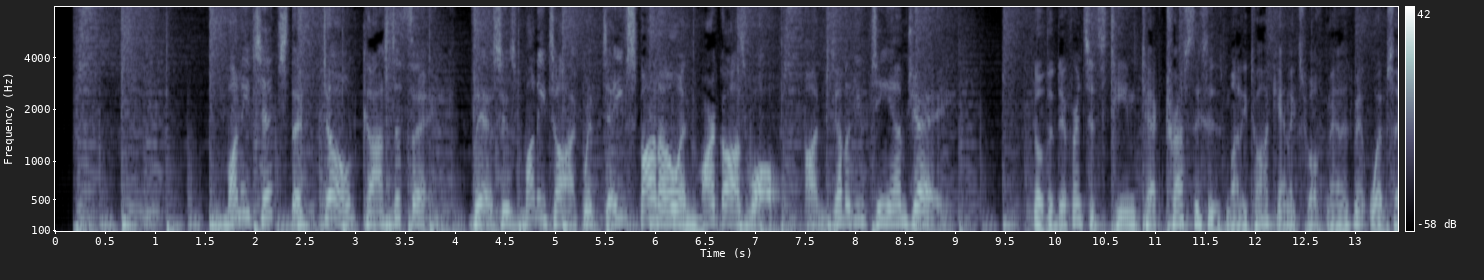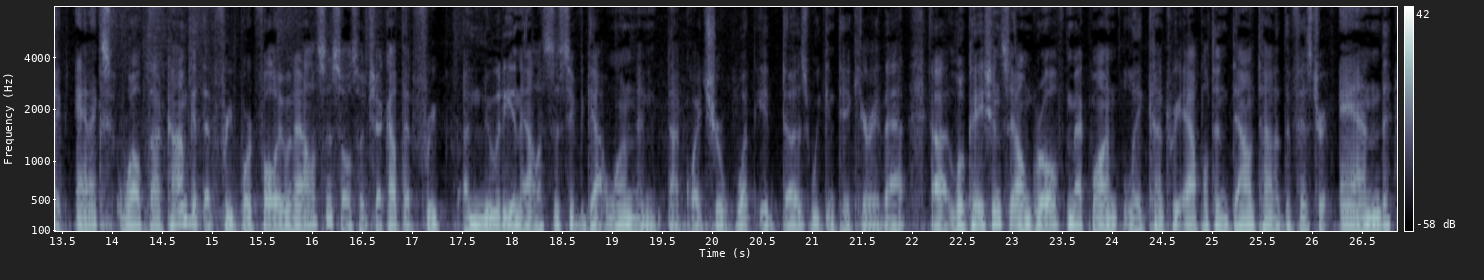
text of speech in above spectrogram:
Money tips that don't cost a thing. This is Money Talk with Dave Spano and Mark Oswald on WTMJ. Know the difference? It's Team Tech Trust. This is Money Talk, Annex Wealth Management. Website, annexwealth.com. Get that free portfolio analysis. Also, check out that free annuity analysis. If you got one and not quite sure what it does, we can take care of that. Uh, locations, Elm Grove, Mequon, Lake Country, Appleton, downtown at the Pfister, and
